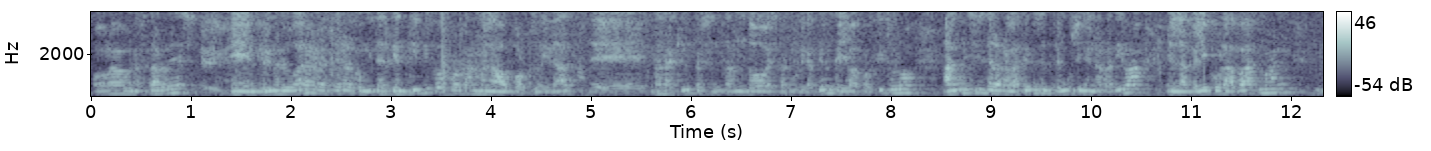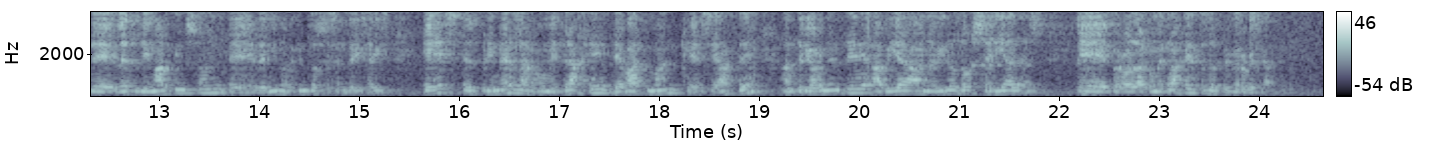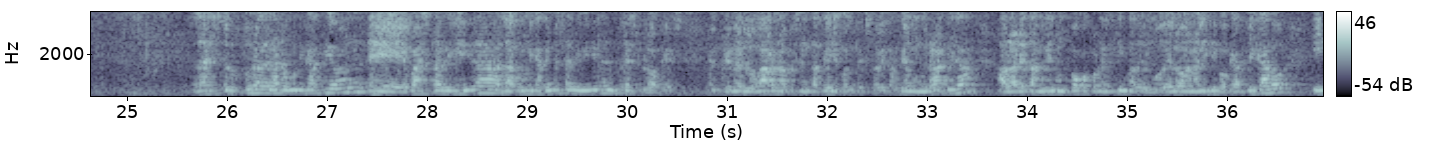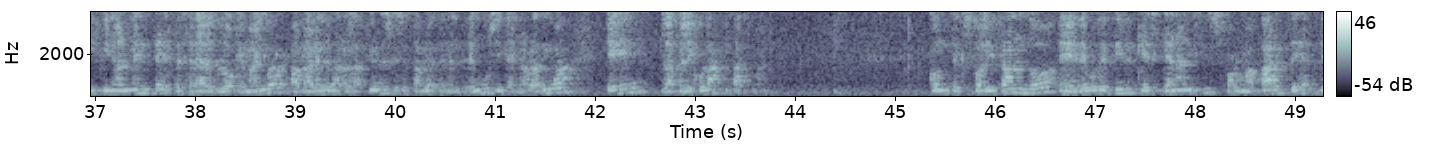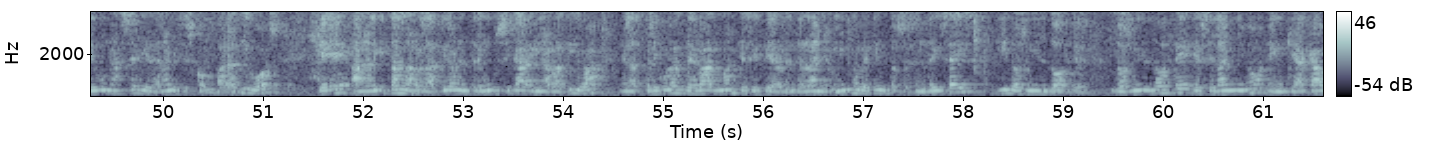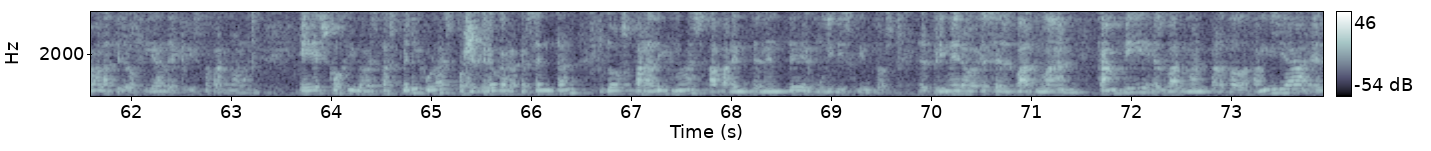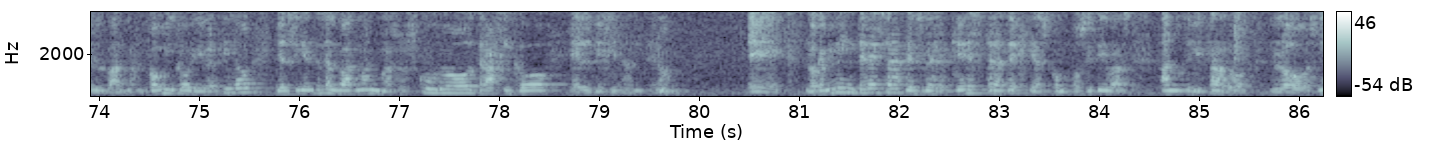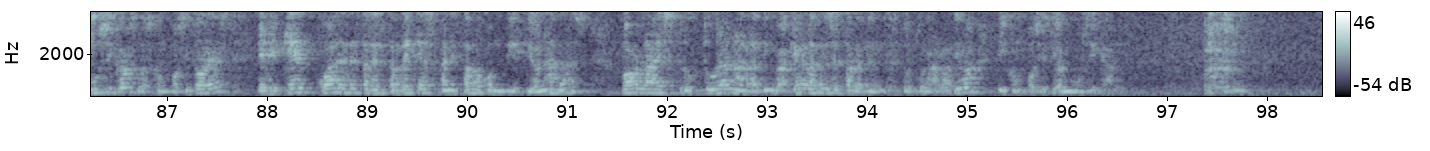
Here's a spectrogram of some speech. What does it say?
Hola, buenas tardes. En primer lugar, agradecer al Comité Científico por darme la oportunidad de estar aquí presentando esta comunicación que lleva por título Análisis de las relaciones entre música y narrativa en la película Batman de Leslie Martinson eh, de 1966. Es el primer largometraje de Batman que se hace. Anteriormente habían habido dos seriales, eh, pero el largometraje este es el primero que se hace. La estructura de la comunicación eh, va a estar dividida, la comunicación está dividida en tres bloques. En primer lugar, una presentación y contextualización muy rápida. Hablaré también un poco por encima del modelo analítico que he aplicado. Y finalmente, este será el bloque mayor, hablaré de las relaciones que se establecen entre música y narrativa en la película Batman. Contextualizando, eh, debo decir que este análisis forma parte de una serie de análisis comparativos que analizan la relación entre música y narrativa en las películas de Batman que se hicieron entre el año 1966 y 2012. 2012 es el año en que acaba la trilogía de Christopher Nolan. He escogido estas películas porque creo que representan dos paradigmas aparentemente muy distintos. El primero es el Batman campi, el Batman para toda la familia, el Batman cómico y divertido, y el siguiente es el Batman más oscuro, trágico, el vigilante. ¿no? Eh, lo que a mí me interesa es ver qué estrategias compositivas han utilizado los músicos, los compositores, eh, qué, cuáles de estas estrategias han estado condicionadas por la estructura narrativa, qué relaciones se establecen entre estructura narrativa y composición musical.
